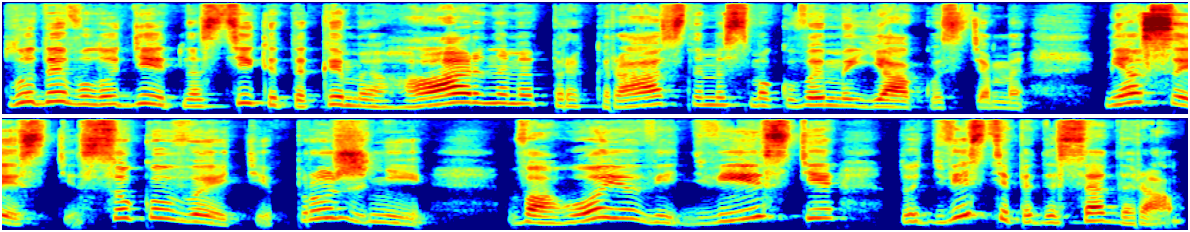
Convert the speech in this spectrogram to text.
Плоди володіють настільки такими гарними, прекрасними смаковими якостями, м'ясисті, соковиті, пружні, вагою від 200 до 250 грам,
